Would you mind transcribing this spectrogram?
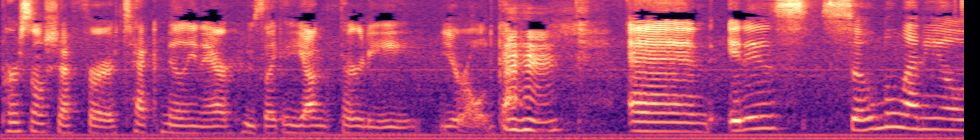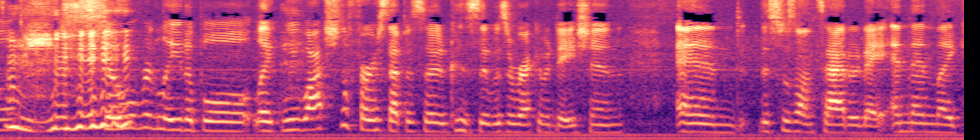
personal chef for a tech millionaire who's like a young thirty year old guy Mhm. And it is so millennial, so relatable. Like we watched the first episode because it was a recommendation, and this was on Saturday, and then like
